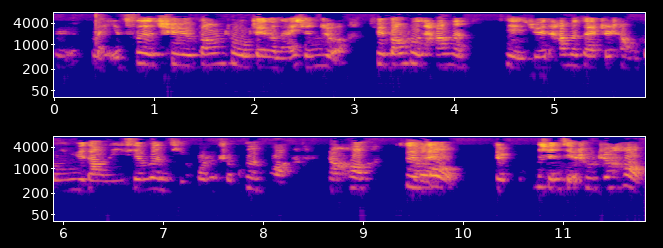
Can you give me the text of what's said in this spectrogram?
是每一次去帮助这个来寻者，去帮助他们解决他们在职场中遇到的一些问题或者是困惑，然后最后就是咨询结束之后，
